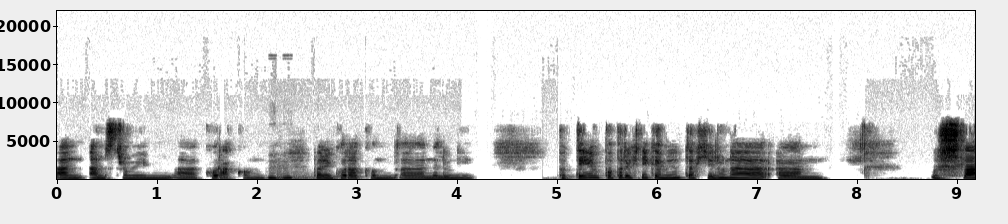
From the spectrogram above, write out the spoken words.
Am- Armstrongovim uh, korakom, Mhm. prvim korakom uh, na Luni. Potem, po prvih nekaj minutah, je Luna um, ušla,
